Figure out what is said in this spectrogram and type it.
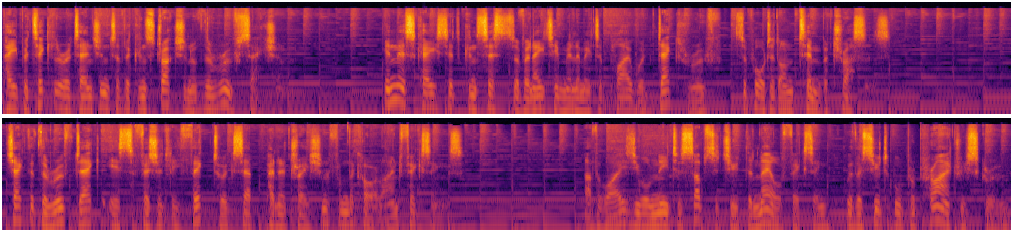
Pay particular attention to the construction of the roof section. In this case it consists of an 18mm plywood decked roof supported on timber trusses. Check that the roof deck is sufficiently thick to accept penetration from the Coroline fixings. Otherwise you will need to substitute the nail fixing with a suitable proprietary screw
